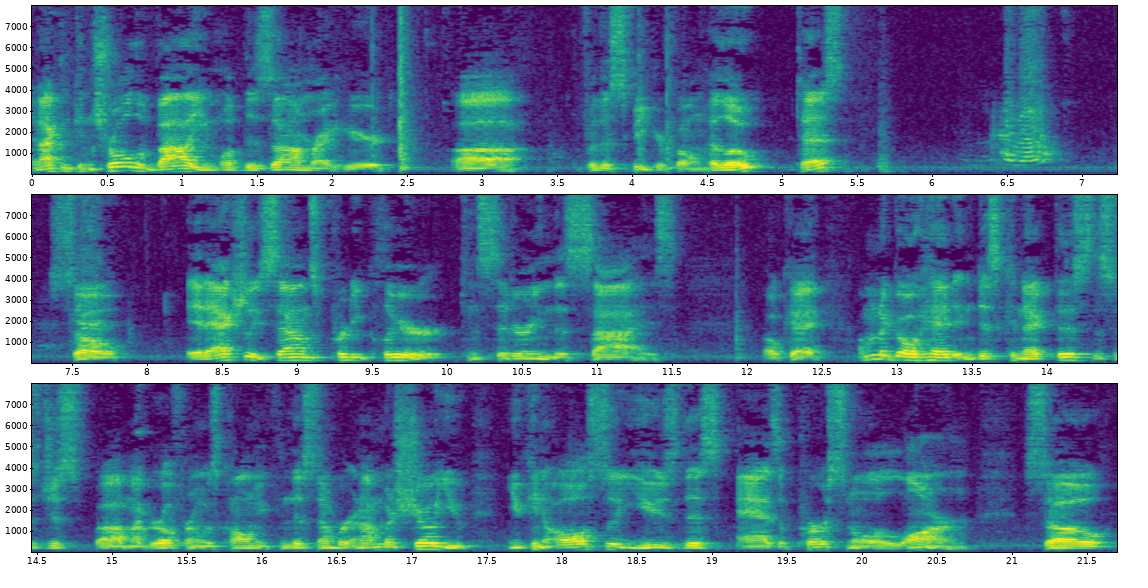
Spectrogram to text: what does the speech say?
And I can control the volume of the ZOMM right here uh, for the speakerphone. Hello? Test? Hello? So it actually sounds pretty clear considering the size. Okay, I'm going to go ahead and disconnect this. This is just uh, my girlfriend was calling me from this number, and I'm going to show you you can also use this as a personal alarm. So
